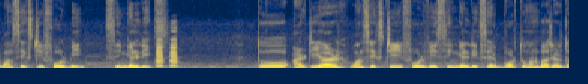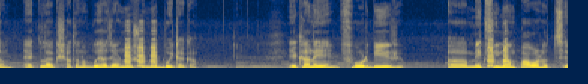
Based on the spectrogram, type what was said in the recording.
one sixty four B single disc তো RTR one sixty four V single ডিক্সের বর্তমান বাজার দাম এক লাখ সাতানব্বই হাজার নশো নব্বই টাকা। এখানে ফোর বির ম্যাক্সিমাম পাওয়ার হচ্ছে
